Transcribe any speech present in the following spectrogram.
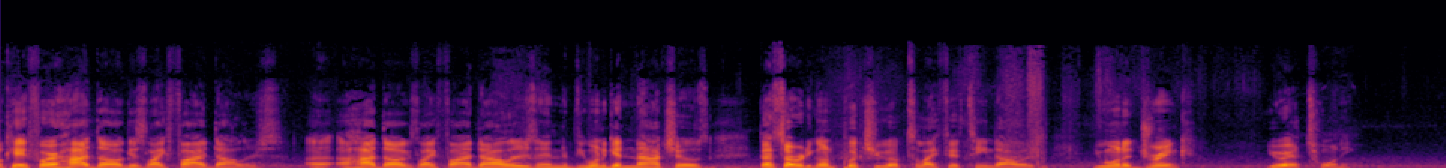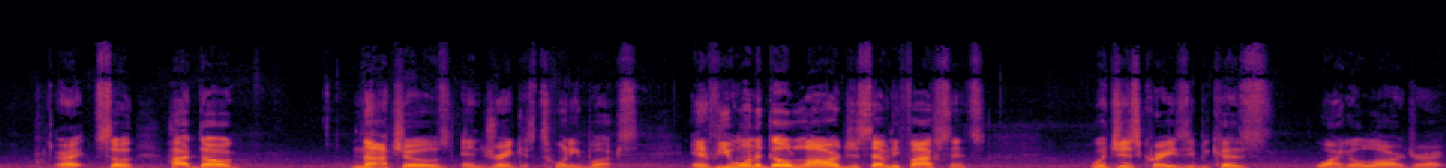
okay, for a hot dog, it's like five dollars. Uh, a hot dog is like five dollars, and if you want to get nachos, that's already going to put you up to like fifteen dollars. You want a drink, you're at twenty. Right. So hot dog, nachos, and drink is twenty bucks. And if you want to go large, it's seventy five cents, which is crazy because why go large, right?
